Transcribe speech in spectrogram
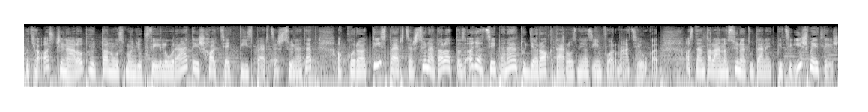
Hogyha azt csinálod, hogy tanulsz mondjuk fél órát, és hagysz egy 10 perces szünetet, akkor a 10 perces szünet alatt az agyad szépen el tudja raktározni az információkat. Aztán talán a szünet után egy pici ismétlés,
